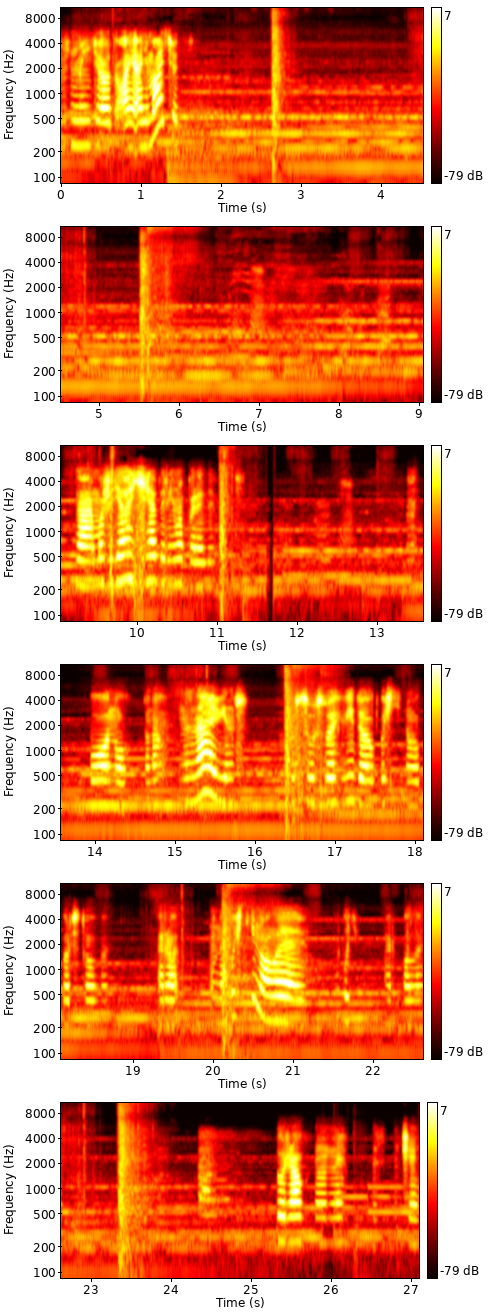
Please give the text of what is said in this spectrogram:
Розумієте, анімацію? Знаю, може я, я Дріма передивлюсь. Бо, ну, то на, не знаю, він просто у своїх відео постійно використовує. Ара... Ну, не постійно, але мабуть, арбалет. Що на них нескінчення.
